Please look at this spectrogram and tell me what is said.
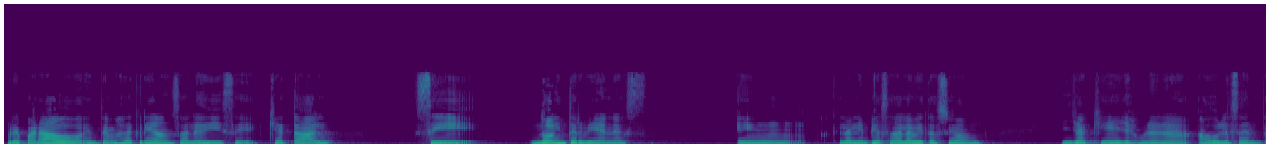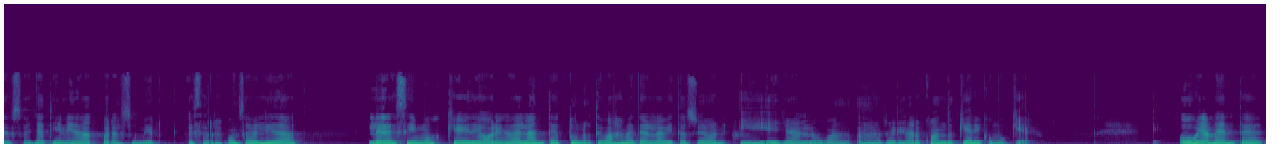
preparado en temas de crianza, le dice, ¿qué tal si no intervienes en la limpieza de la habitación, ya que ella es una adolescente, o sea, ya tiene edad para asumir esa responsabilidad, le decimos que de ahora en adelante tú no te vas a meter en la habitación y ella lo va a arreglar cuando quiera y como quiera. Obviamente,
